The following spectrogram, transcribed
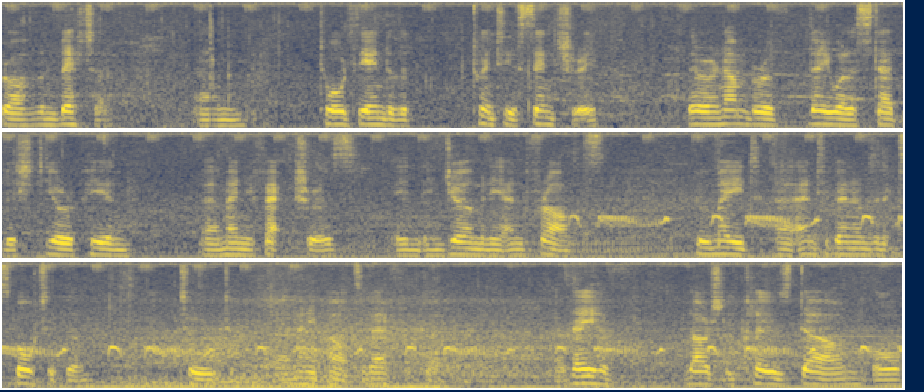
rather than better. Um, towards the end of the 20th century there are a number of very well established European uh, manufacturers in, in Germany and France who made uh, antivenoms and exported them to, to uh, many parts of Africa. Uh, they have largely closed down or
